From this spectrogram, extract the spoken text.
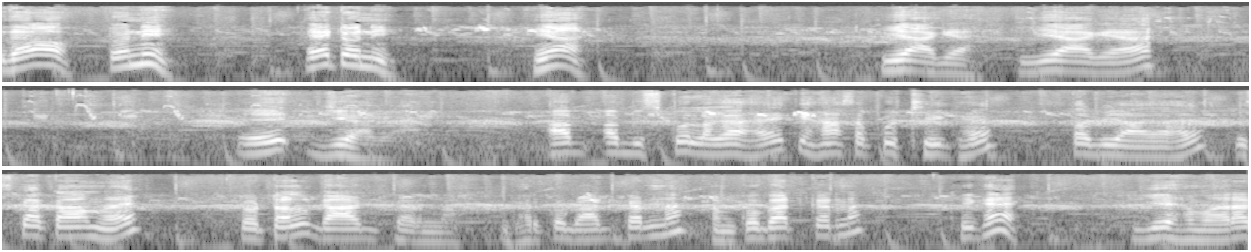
इधर आओ टोनी ए टोनी यहाँ। ये आ गया, ये आ गया। ये आ गया। अब अब इसको लगा है कि हाँ सब कुछ ठीक है तभी आया है। इसका काम है टोटल गार्ड करना। घर को गार्ड करना हमको गार्ड करना ठीक है? ये हमारा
